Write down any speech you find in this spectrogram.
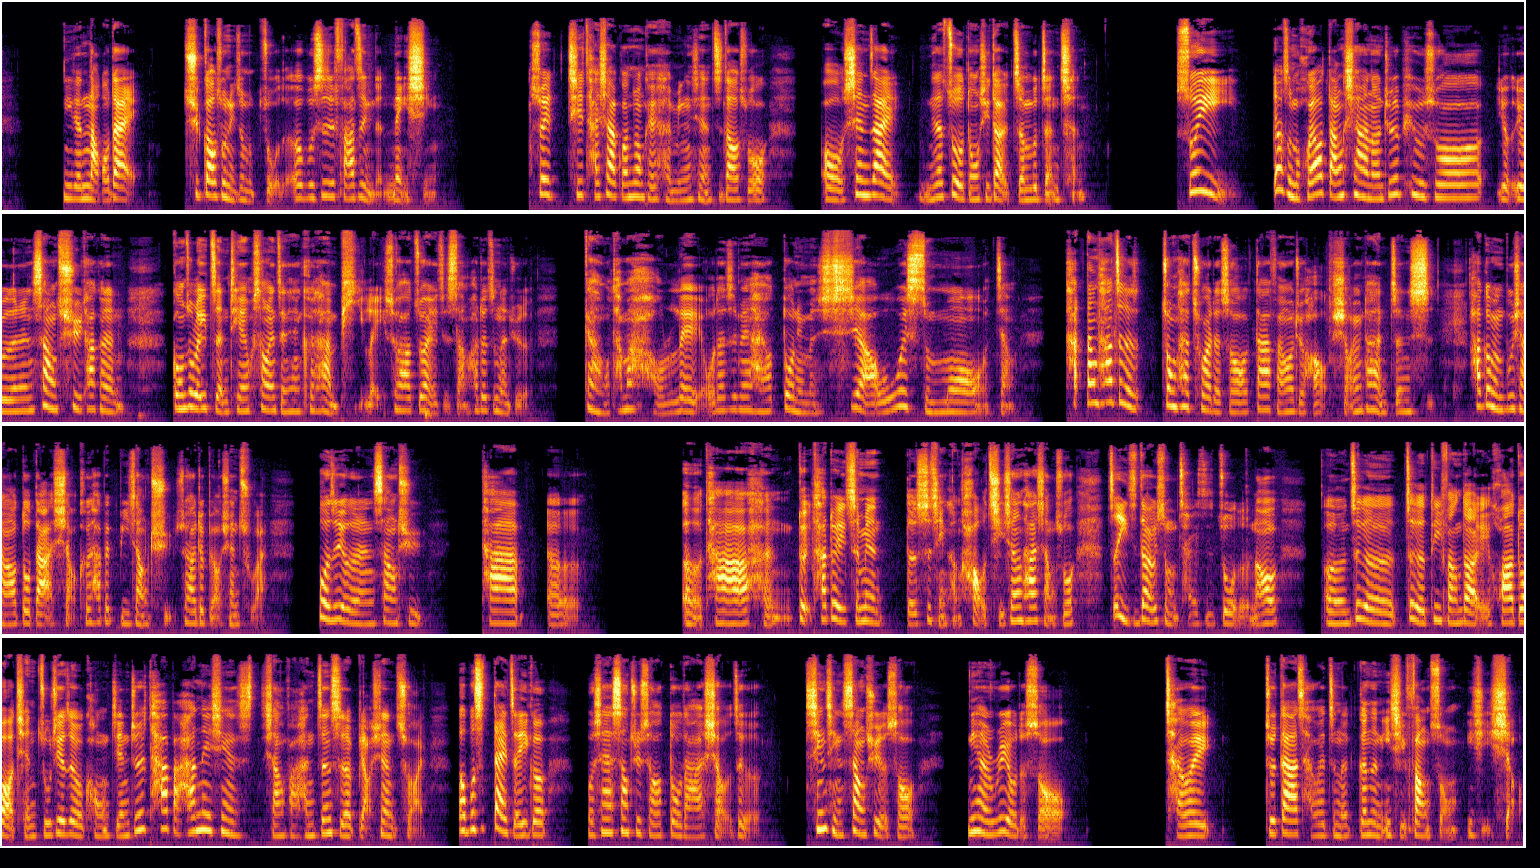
你的脑袋去告诉你这么做的，而不是发自你的内心。所以其实台下观众可以很明显知道说，哦，现在你在做的东西到底真不真诚。所以要怎么回到当下呢？就是譬如说，有有的人上去，他可能工作了一整天，上了一整天课，他很疲累，所以他坐在椅子上，他就真的觉得。干我他妈好累，我在这边还要逗你们笑，我为什么这样？他当他这个状态出来的时候，大家反而会觉得好好笑，因为他很真实，他根本不想要逗大家笑，可是他被逼上去，所以他就表现出来。或者是有的人上去，他呃呃，他很对他对身边的事情很好奇，像他想说这椅子到底什么材质做的，然后呃这个这个地方到底花多少钱租借这个空间，就是他把他内心的想法很真实的表现出来。而不是带着一个我现在上去是要逗大家笑的这个心情上去的时候，你很 real 的时候，才会就大家才会真的跟着你一起放松，一起笑。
